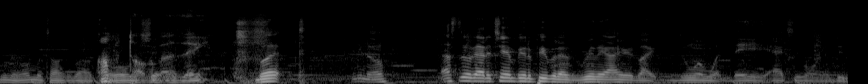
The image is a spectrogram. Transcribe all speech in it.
You know, I'm gonna talk about Cole I'm and talking shit about like Zay. that. But you know, I still got a champion of people that's really out here like doing what they actually want to do,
